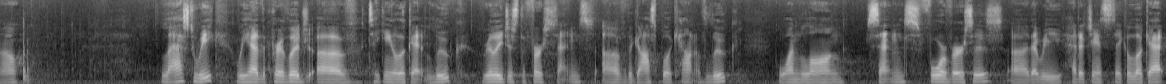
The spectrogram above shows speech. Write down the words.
Well, last week we had the privilege of taking a look at Luke, really just the first sentence of the gospel account of Luke, one long sentence, four verses uh, that we had a chance to take a look at.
